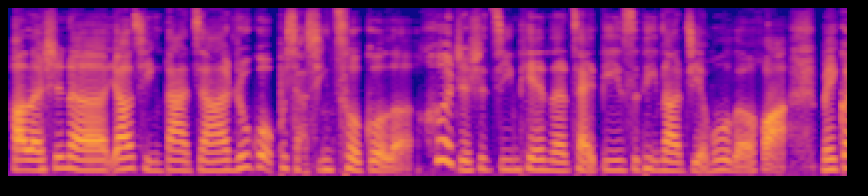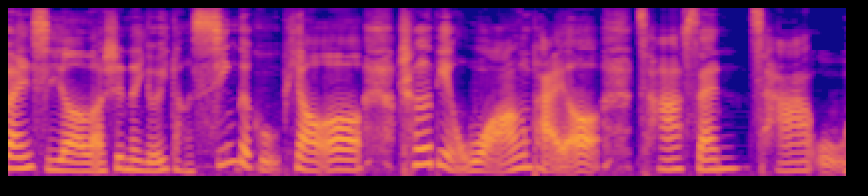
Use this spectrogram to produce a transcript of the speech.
好，老师呢？邀请大家，如果不小心错过了，或者是今天呢才第一次听到节目的话，没关系哦。老师呢有一档新的股票哦，车店王牌哦，三叉五。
